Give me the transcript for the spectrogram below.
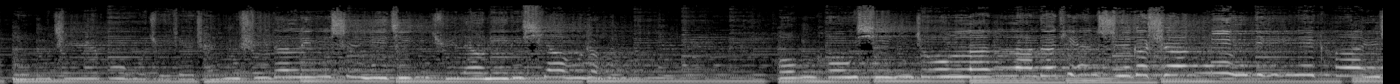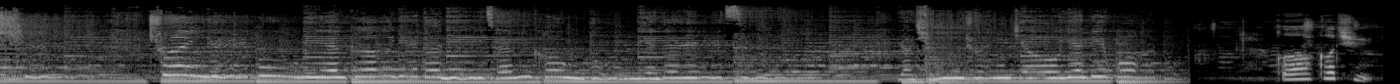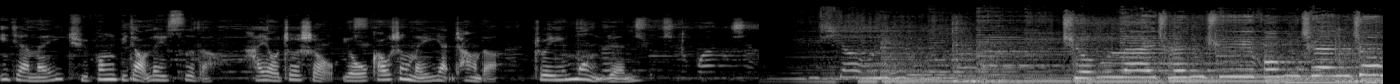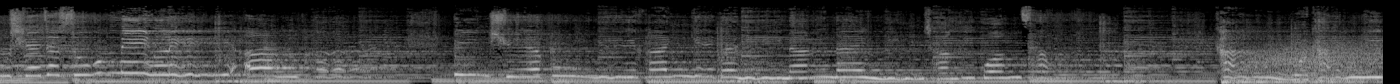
不知不觉，这城市的历史已记取了你的笑容。红红心中蓝蓝的天，是个生命的开始。春雨不眠，隔夜的你曾空独眠的日子。让青春娇艳的花。和歌曲《一剪梅》曲风比较类似的，还有这首由高胜美演唱的《追梦人》。秋来春去红尘中，谁在宿命里安排？冰雪不语，寒夜的你那难隐藏的光彩。看我看一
